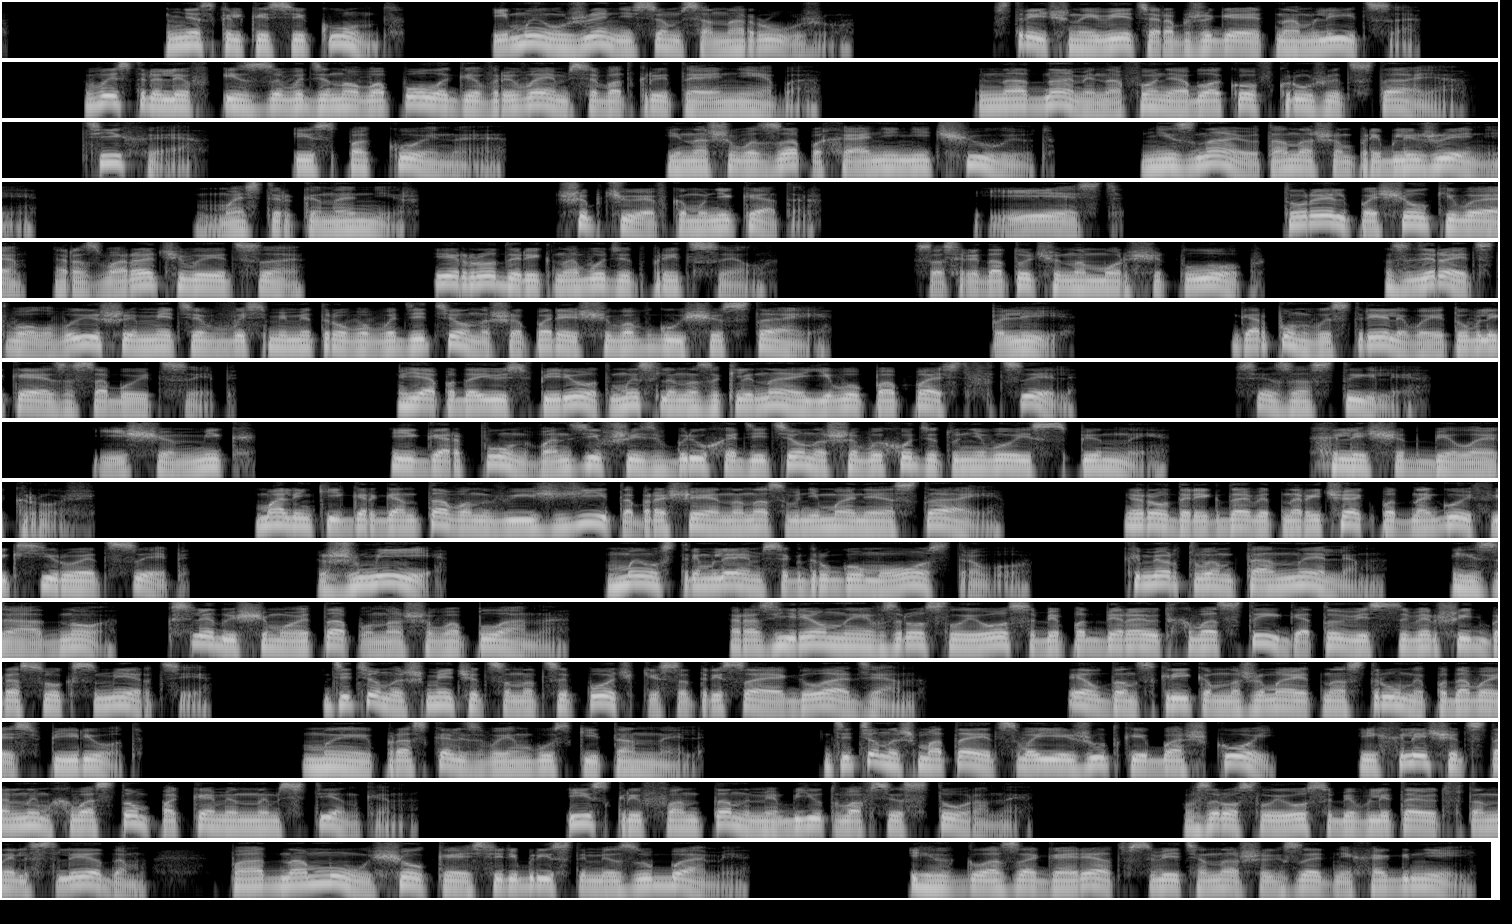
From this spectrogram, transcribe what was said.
Несколько секунд, и мы уже несемся наружу. Встречный ветер обжигает нам лица. Выстрелив из-за водяного полога, врываемся в открытое небо. Над нами на фоне облаков кружит стая. Тихая и спокойная и нашего запаха они не чуют, не знают о нашем приближении. Мастер-канонир. Шепчу я в коммуникатор. Есть. Турель, пощелкивая, разворачивается, и Родерик наводит прицел. Сосредоточенно морщит лоб, задирает ствол выше, метя в восьмиметрового детеныша, парящего в гуще стаи. Пли. Гарпун выстреливает, увлекая за собой цепь. Я подаюсь вперед, мысленно заклиная его попасть в цель. Все застыли. Еще миг, и гарпун, вонзившись в брюхо детеныша, выходит у него из спины. Хлещет белая кровь. Маленький гаргантаван визжит, обращая на нас внимание стаи. Родерик давит на рычаг под ногой, фиксируя цепь. «Жми!» Мы устремляемся к другому острову, к мертвым тоннелям и заодно к следующему этапу нашего плана. Разъяренные взрослые особи подбирают хвосты, готовясь совершить бросок смерти. Детеныш мечется на цепочке, сотрясая гладиан. Элдон с криком нажимает на струны, подаваясь вперед. Мы проскальзываем в узкий тоннель. Детеныш мотает своей жуткой башкой и хлещет стальным хвостом по каменным стенкам. Искры фонтанами бьют во все стороны. Взрослые особи влетают в тоннель следом, по одному, щелкая серебристыми зубами. Их глаза горят в свете наших задних огней.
